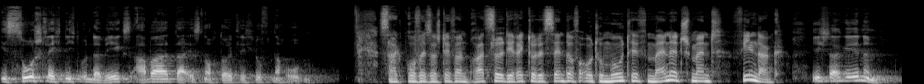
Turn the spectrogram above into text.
ist so schlecht nicht unterwegs, aber da ist noch deutlich Luft nach oben. Sagt Professor Stefan Bratzel, Direktor des Center of Automotive Management. Vielen Dank. Ich danke Ihnen.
